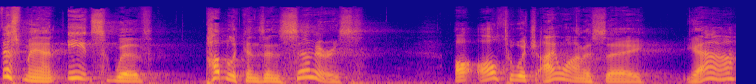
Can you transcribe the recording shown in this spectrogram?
This man eats with publicans and sinners. All, all to which I want to say, yeah,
